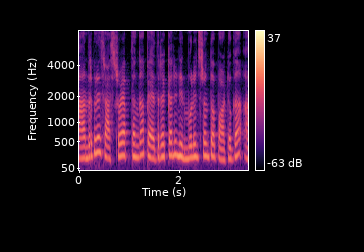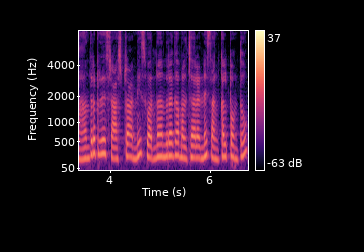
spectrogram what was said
ఆంధ్రప్రదేశ్ రాష్ట్ర వ్యాప్తంగా పేదరికాన్ని నిర్మూలించడంతో పాటుగా ఆంధ్రప్రదేశ్ రాష్ట్రాన్ని స్వర్ణాంధ్రగా మలచాలనే సంకల్పంతో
